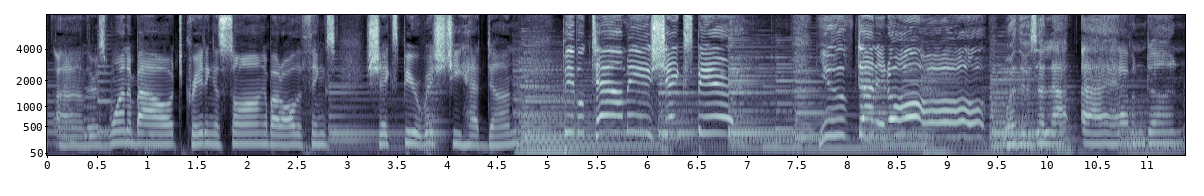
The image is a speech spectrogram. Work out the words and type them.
uh, there's one about creating a song about all the things Shakespeare wished he had done. People tell me, Shakespeare, you've done it all. Well, there's a lot I haven't done.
